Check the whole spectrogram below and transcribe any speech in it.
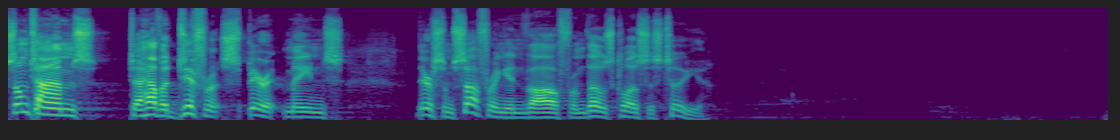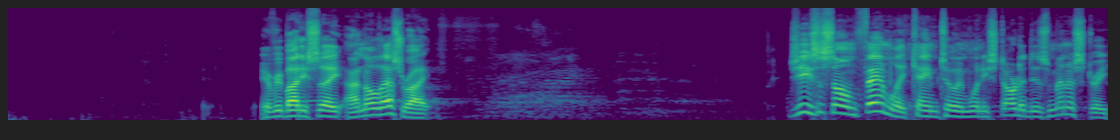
Sometimes to have a different spirit means there's some suffering involved from those closest to you. Everybody say, I know that's right. Jesus' own family came to him when he started his ministry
